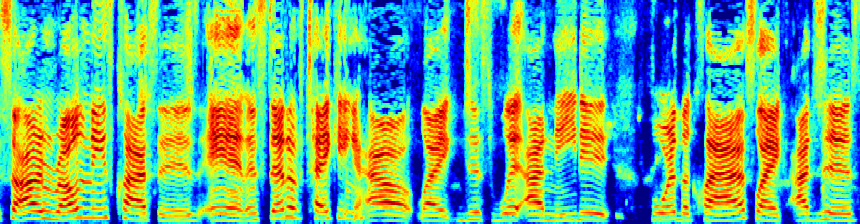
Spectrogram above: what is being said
so I enrolled in these classes, and instead of taking mm-hmm. out like just what I needed for the class, like I just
